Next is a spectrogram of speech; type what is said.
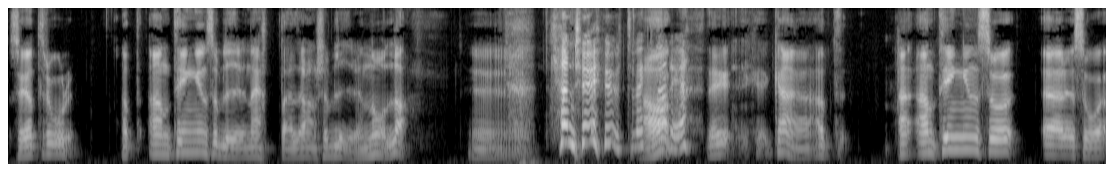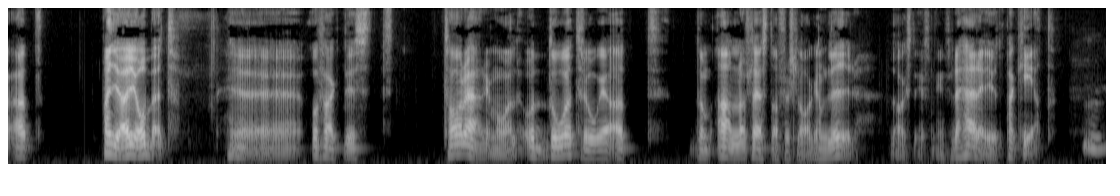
så jag tror att antingen så blir det en etta eller annars så blir det en nolla. Eh, kan du utveckla ja, det? det kan jag. Att, antingen så är det så att man gör jobbet eh, och faktiskt tar det här i mål och då tror jag att de allra flesta förslagen blir lagstiftning. För det här är ju ett paket. Mm.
